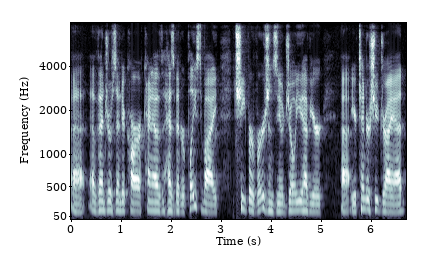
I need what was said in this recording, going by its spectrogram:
uh, Avengers Zendikar kind of has been replaced by cheaper versions. You know, Joe, you have your uh, your Tendershoot Dryad.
